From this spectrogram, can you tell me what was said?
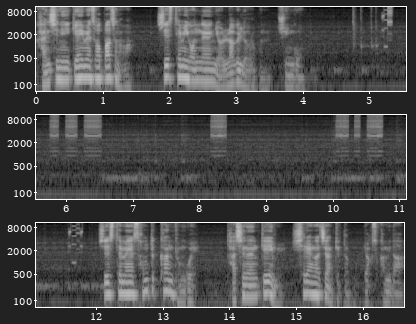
간신히 게임에서 빠져나와 시스템이 건넨 연락을 열어보는 주인공. 시스템의 섬뜩한 경고에 다시는 게임을 실행하지 않겠다고 약속합니다.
